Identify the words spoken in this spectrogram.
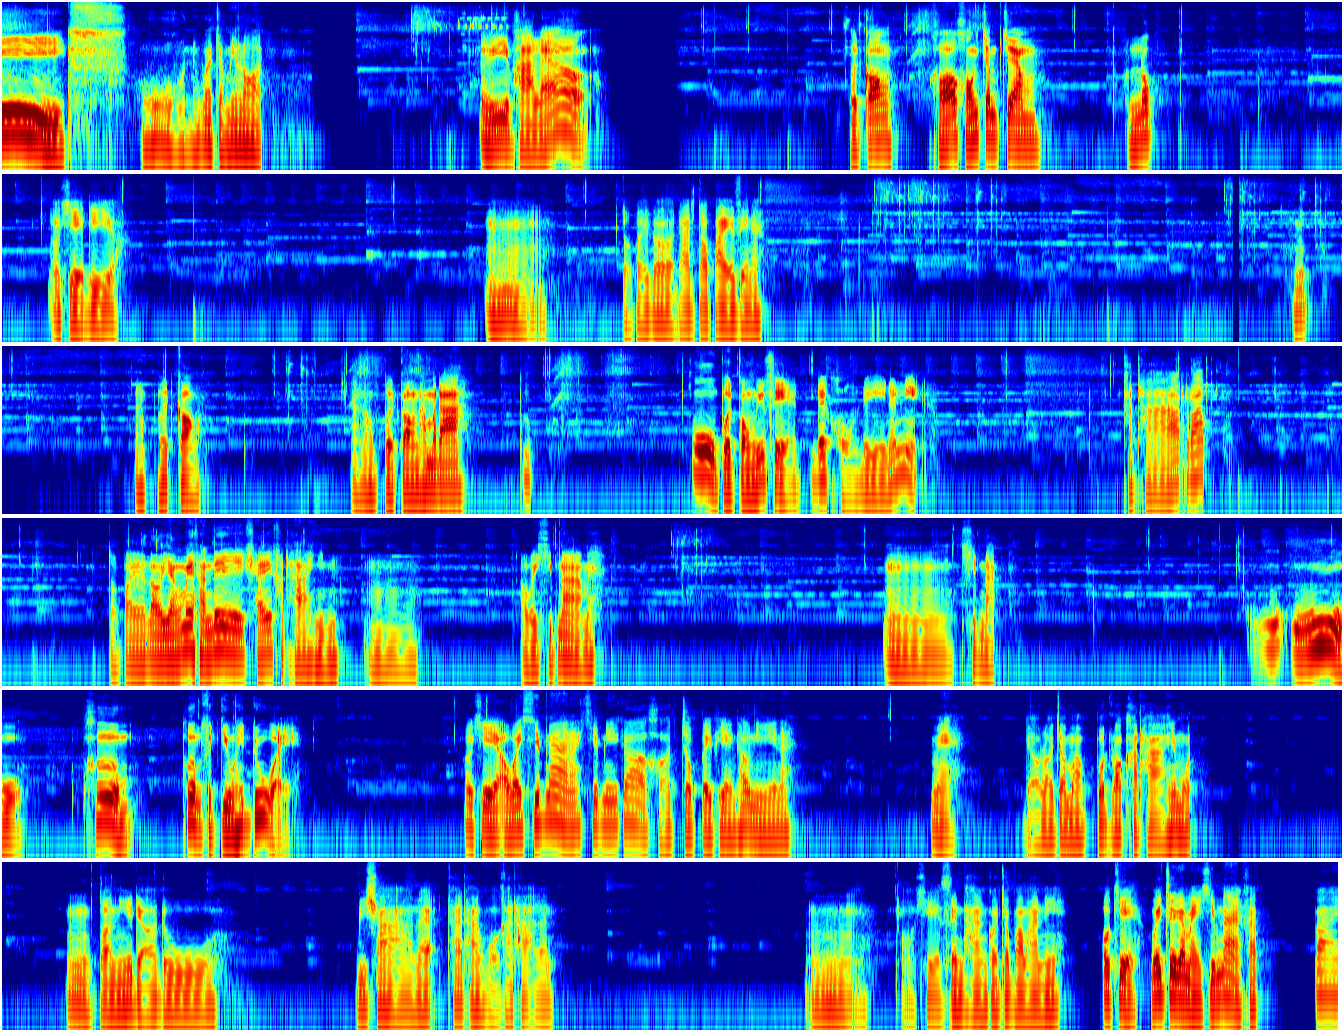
โอ้ นึกว่าจะไม่รอด เอ้ย ผ่านแล้ว เปิดกล่อง ขอของจำแจมขนนก โอเค ดีอะ อืมต่อไปก็ด่านต่อไปสินะฮึบอะ เปิดกล่อง อะ ลองเปิดกล่องธรรมดาปึ๊บโอ้ เปิดกล่องวิเศษ ได้ของดีนั่นเนี่ยคาถารับ ต่อไปเรายังไม่ทันได้ใช้คาถาหิน อืม เอาไว้คลิปหน้าไหม อืม คิดหนักอู้อู้เพิ่ม เพิ่มสกิลให้ด้วย โอเค เอาไว้คลิปหน้านะ คลิปนี้ก็ขอจบไปเพียงเท่านี้นะ แหม เดี๋ยวเราจะมาปลดล็อกคาถาให้หมด อืม ตอนนี้เดี๋ยวดู วิชาและท่าทางของคาถากัน อืม โอเค เส้นทางก็จะประมาณนี้ โอเค ไว้เจอกันใหม่คลิปหน้าครับบาย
